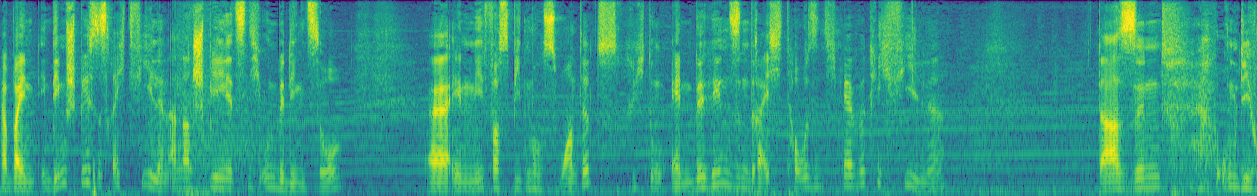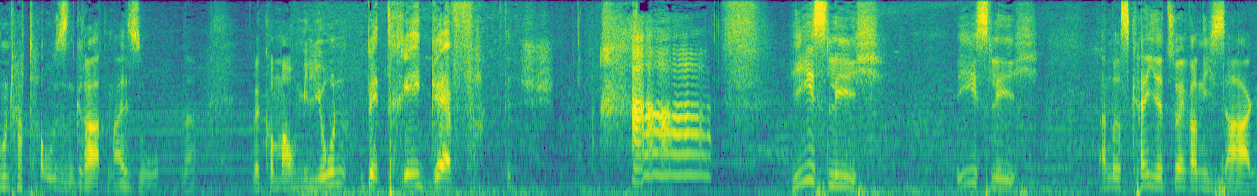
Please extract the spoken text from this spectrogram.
Aber in, in dem Spiel ist es recht viel, in anderen Spielen jetzt nicht unbedingt so. Äh, in Need for Speed Most Wanted Richtung Ende hin sind 30.000 nicht mehr wirklich viel, ne? Da sind um die 100.000 Grad mal so, ne? Wir bekommen auch Millionenbeträge, faktisch. Ah! Hieslich! Hieslich! Anderes kann ich dazu einfach nicht sagen.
